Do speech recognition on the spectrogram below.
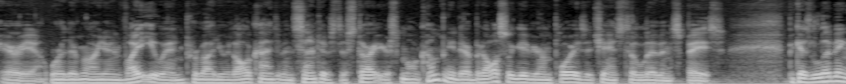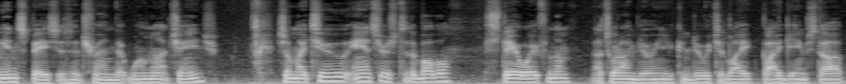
area, where they're going to invite you in, provide you with all kinds of incentives to start your small company there, but also give your employees a chance to live in space. Because living in space is a trend that will not change. So my two answers to the bubble: stay away from them. That's what I'm doing. You can do what you like. Buy GameStop.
